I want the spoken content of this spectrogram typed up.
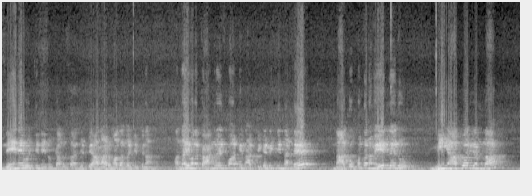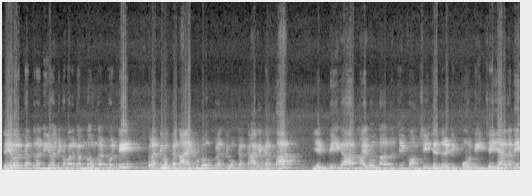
నేనే వచ్చి నేను కలుస్తా అని చెప్పి ఆనాడు మదన్న చెప్పిన. అన్న ఇవాళ కాంగ్రెస్ పార్టీ నాకు టికెట్ ఇచ్చిందంటే నా గొప్పతనం ఏం లేదు. మీ ఆధ్వర్యంలో దేవరకద్ర నియోజకవర్గంలో ఉన్నటువంటి ప్రతి ఒక్క నాయకుడు ప్రతి ఒక్క కార్యకర్త ఎంపీగా మహబూబ్ నుంచి వంశీ చంద్రెడ్డి పోటీ చేయాలని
